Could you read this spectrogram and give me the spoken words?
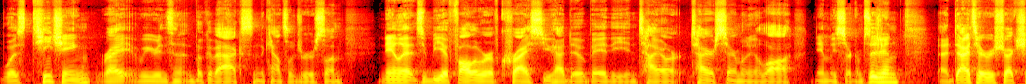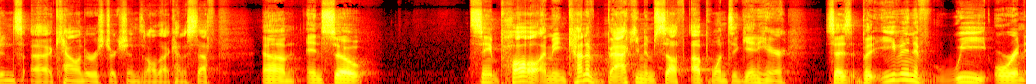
was teaching, right? We read this in the book of Acts and the Council of Jerusalem, namely that to be a follower of Christ, you had to obey the entire entire ceremonial law, namely circumcision, uh, dietary restrictions, uh, calendar restrictions, and all that kind of stuff. Um, and so St. Paul, I mean, kind of backing himself up once again here, says, but even if we or an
